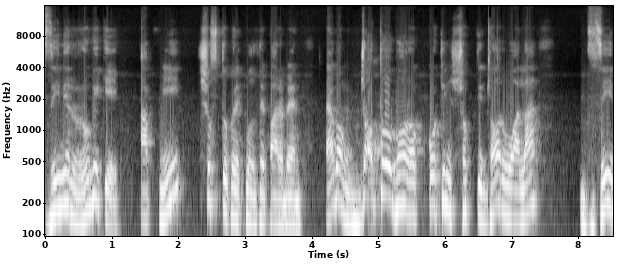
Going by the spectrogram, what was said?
জিনের রোগীকে আপনি সুস্থ করে তুলতে পারবেন এবং যত বড় কঠিন শক্তিধরওয়ালা জিন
